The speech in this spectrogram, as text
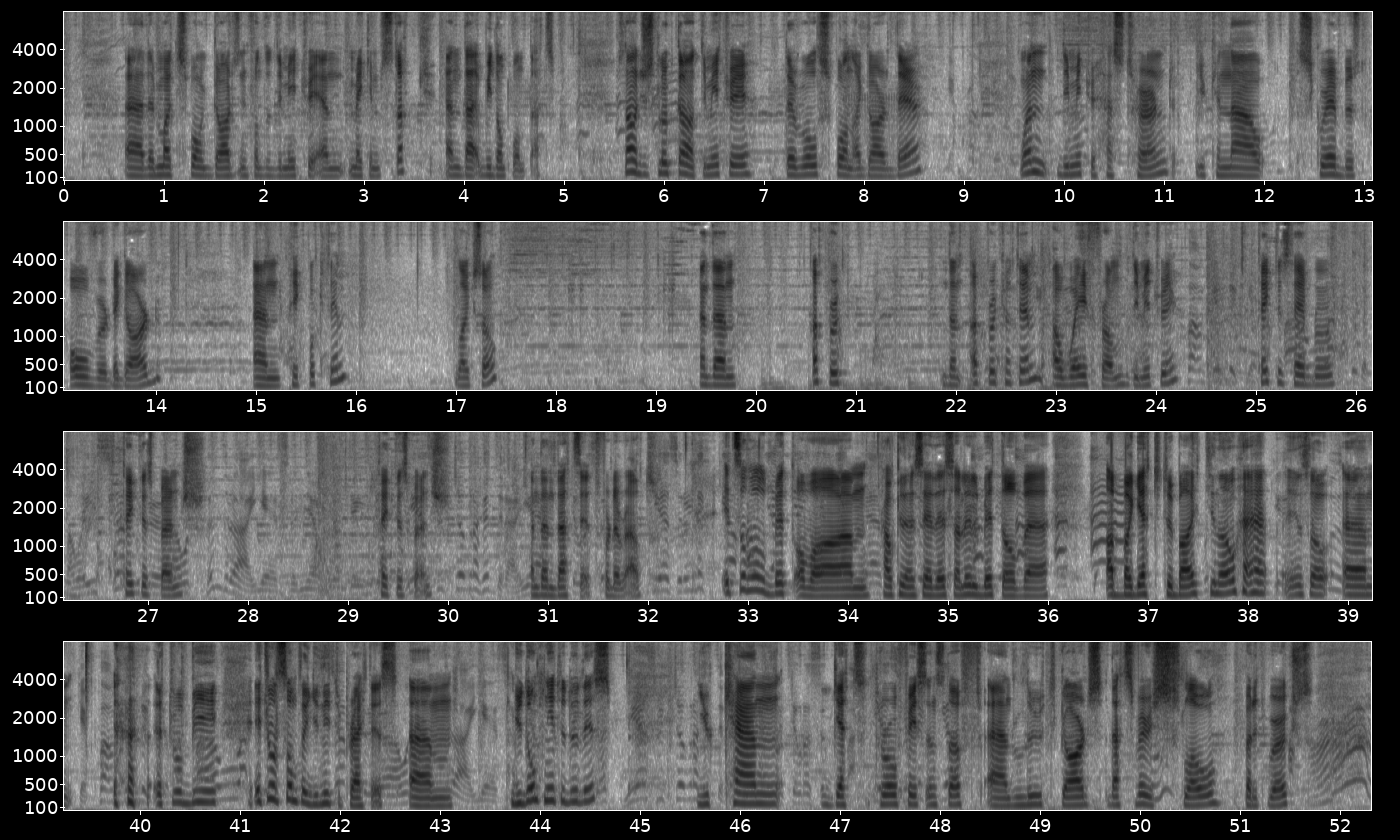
Uh, there might spawn guards in front of Dimitri and make him stuck, and that we don't want that. So now just look down at Dimitri. There will spawn a guard there. When Dimitri has turned, you can now square boost over the guard and pickpocket him, like so. And then upper then uppercut him away from Dimitri. Take this table, take this bench, take this bench, and then that's it for the route. It's a little bit of a, um, how can I say this, a little bit of a, a baguette to bite, you know? so, um, it will be, it will something you need to practice. Um, you don't need to do this. You can get trophies and stuff and loot guards. That's very slow, but it works.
